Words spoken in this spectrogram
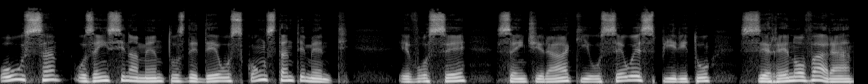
Ouça os ensinamentos de Deus constantemente, e você sentirá que o seu espírito se renovará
